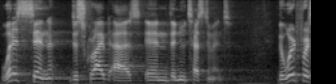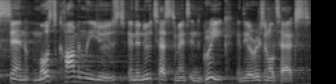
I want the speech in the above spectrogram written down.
What is sin described as in the New Testament? The word for sin, most commonly used in the New Testament in Greek, in the original text,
